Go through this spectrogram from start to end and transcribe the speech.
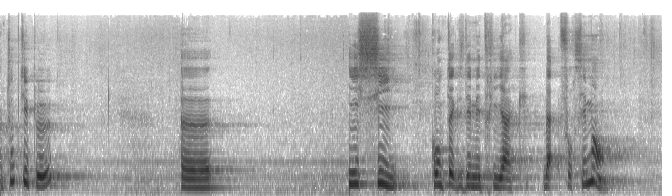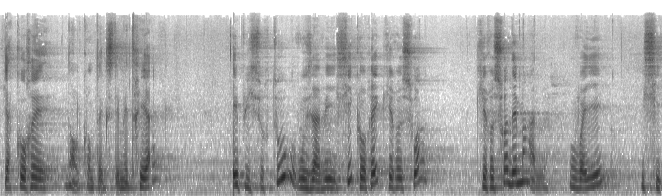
un tout petit peu. Euh, ici, contexte démétriaque, ben, forcément, il y a Corée dans le contexte démétriaque, et puis surtout, vous avez ici Corée qui reçoit, qui reçoit des mâles. Vous voyez ici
